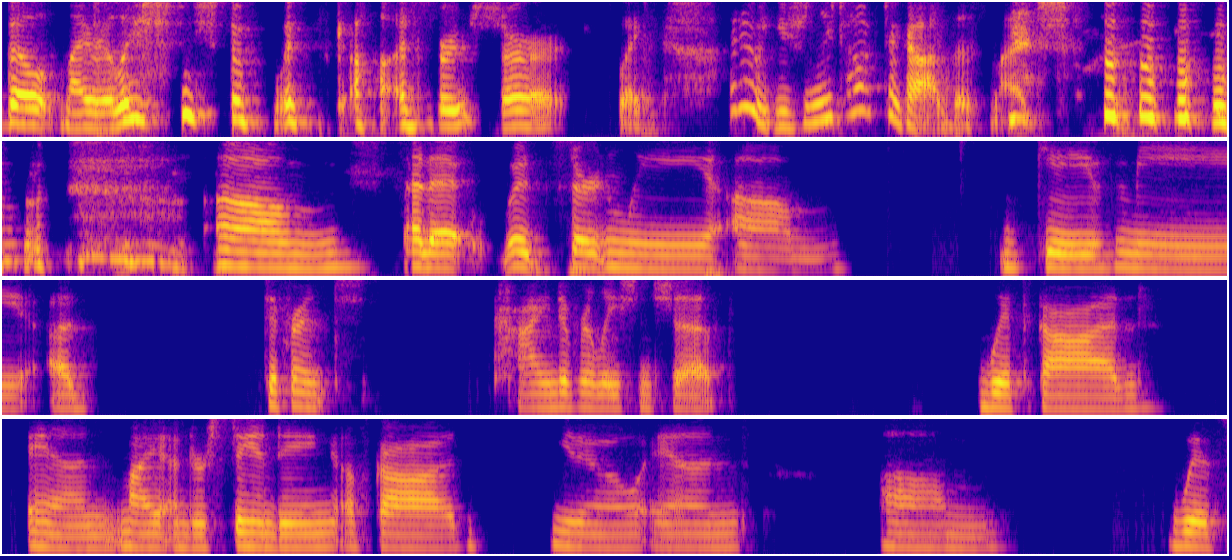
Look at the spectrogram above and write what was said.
built my relationship with God for sure. Like I don't usually talk to God this much, um, but it would certainly um, gave me a different kind of relationship with God and my understanding of God, you know, and um, with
